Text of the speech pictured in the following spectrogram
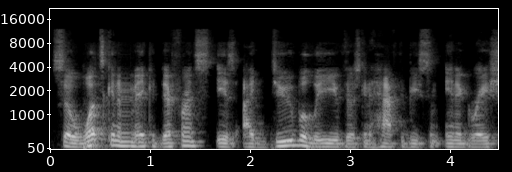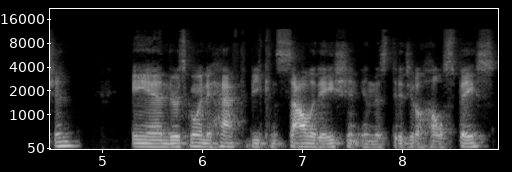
So, what's going to make a difference is I do believe there's going to have to be some integration and there's going to have to be consolidation in this digital health space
